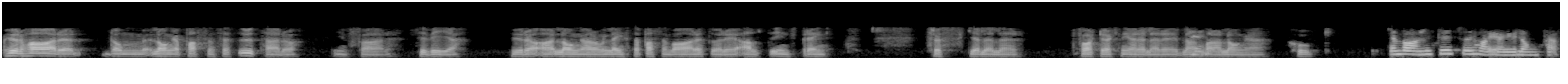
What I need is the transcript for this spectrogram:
Hur har de långa passen sett ut här då inför Sevilla? Hur långa har de längsta passen varit och är det alltid insprängt tröskel eller fartökningar eller ibland Mm. bara långa sjok? Sen vanligtvis så har jag ju långpass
